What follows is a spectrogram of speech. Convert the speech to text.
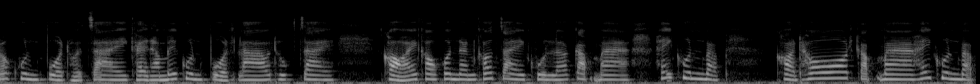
ว่าคุณปวดหัวใจ ใครทำให้คุณปวดร้าวทุกใจ ขอให้เขาคนนั้นเข้าใจคุณแล้วกลับมา ให้คุณแบบขอโทษกลับมา ให้คุณแบบ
